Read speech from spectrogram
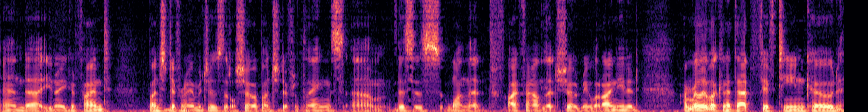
and uh, you know you can find a bunch of different images that'll show a bunch of different things. Um, this is one that I found that showed me what I needed. I'm really looking at that 15 code.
